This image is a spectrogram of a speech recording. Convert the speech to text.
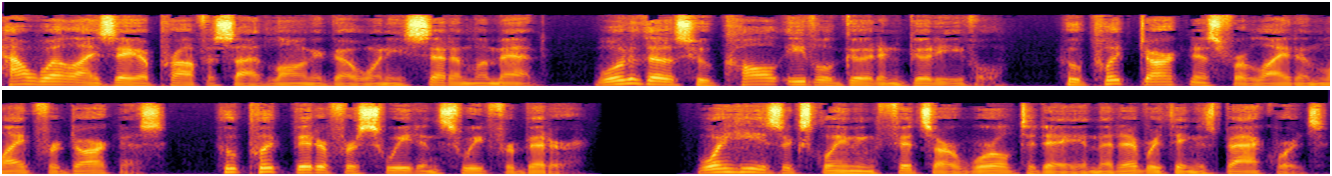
How well Isaiah prophesied long ago when he said in Lament, Woe to those who call evil good and good evil, who put darkness for light and light for darkness, who put bitter for sweet and sweet for bitter. What he is exclaiming fits our world today in that everything is backwards,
